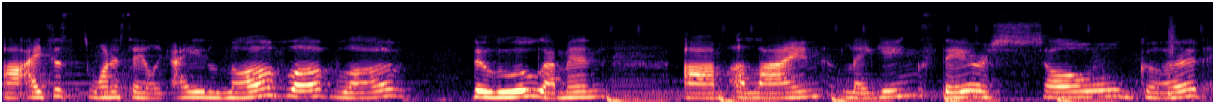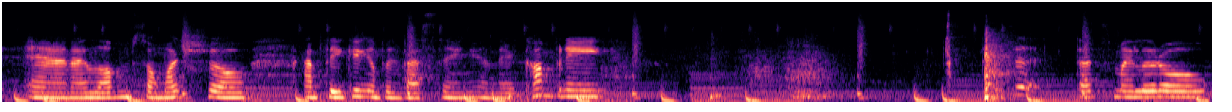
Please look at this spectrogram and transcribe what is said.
Uh, I just want to say like I love, love, love the Lululemon um, Align leggings. They are so good and I love them so much. So I'm thinking of investing in their company. That's it. That's my little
